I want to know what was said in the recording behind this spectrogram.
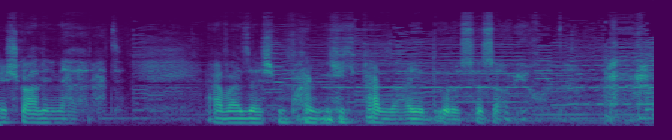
اشکالی ندارد. عوضش من یک غذای درست حسابی خوردم.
